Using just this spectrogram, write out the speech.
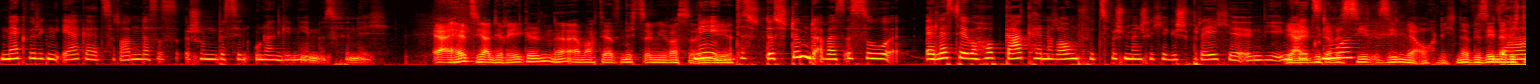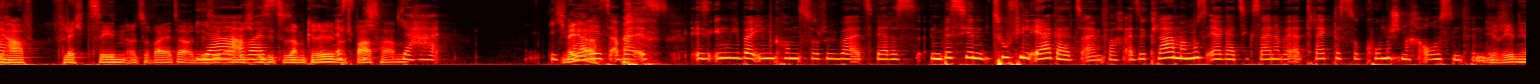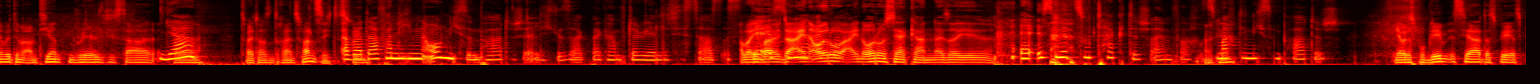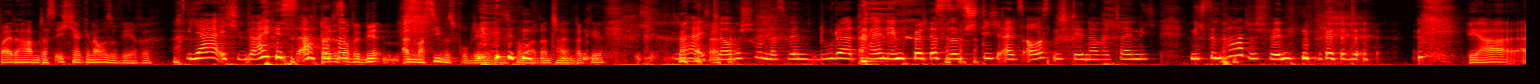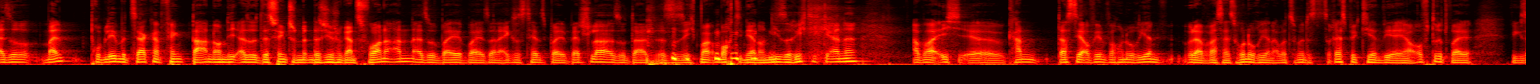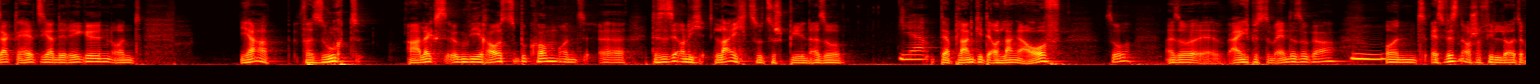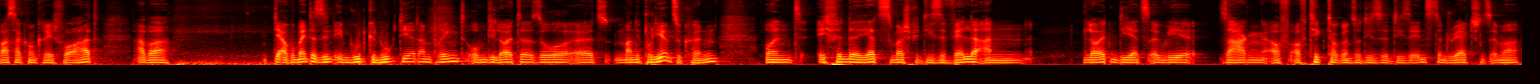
merkwürdigen Ehrgeiz ran, dass es schon ein bisschen unangenehm ist, finde ich. Er hält sich an die Regeln, ne? Er macht ja jetzt nichts irgendwie, was Nee, irgendwie. das, das stimmt, aber es ist so, er lässt ja überhaupt gar keinen Raum für zwischenmenschliche Gespräche irgendwie. Ihm ja, gut, aber nur, das sie- sehen wir auch nicht, ne? Wir sehen ja, Ja. nicht die Haarflechtszenen und so weiter und wir Ja, sehen auch nicht, aber wie sie zusammen grillen und Spaß ich, haben. Ja, ich Naja. weiß, aber es ist irgendwie bei ihm kommt so rüber, als wäre das ein bisschen zu viel Ehrgeiz einfach. Also klar, man muss ehrgeizig sein, aber er trägt das so komisch nach außen, finde Wir ich. reden hier mit dem amtierenden Reality-Star Ja. äh, 2023. Deswegen. aber da fand ich ihn auch nicht sympathisch, ehrlich gesagt, bei Kampf der Reality Stars. Es, aber er ich war da ein Euro, einfach- ein Euro sehr kann. Also äh, Er ist mir zu taktisch einfach. Das Okay. macht ihn nicht sympathisch. Ja, aber das Problem ist ja, dass wir jetzt beide haben, dass ich ja genauso wäre. Ja, ich weiß, Du aber hattest auch mit mir ein massives Problem mit diesem Format anscheinend, okay? ich, ja, ich glaube schon, dass wenn du da teilnehmen würdest, dass ich dich als Außenstehender wahrscheinlich nicht sympathisch finden würde. Ja, also mein Problem mit Serkan fängt da noch nicht, also das fängt schon natürlich schon ganz vorne an, also bei, bei seiner Existenz bei Bachelor, also da, also ich mo- mochte ihn ja noch nie so richtig gerne, aber ich äh, kann das ja auf jeden Fall honorieren, oder was heißt honorieren, aber zumindest respektieren, wie er ja auftritt, weil, wie gesagt, er hält sich an die Regeln und ja, versucht Alex irgendwie rauszubekommen und äh, das ist ja auch nicht leicht so zu spielen, also Ja, der Plan geht ja auch lange auf, so. Also äh, eigentlich bis zum Ende sogar. Und es wissen auch schon viele Leute, was er konkret vorhat. Aber die Argumente sind eben gut genug, die er dann bringt, um die Leute so äh, manipulieren zu können. Und ich finde jetzt zum Beispiel diese Welle an Leuten, die jetzt irgendwie sagen auf, auf TikTok und so diese, diese Instant Reactions immer,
